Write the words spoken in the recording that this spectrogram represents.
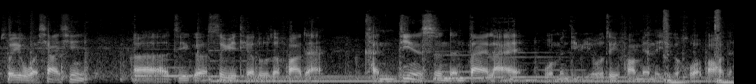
所以我相信，呃，这个市域铁路的发展肯定是能带来我们旅游这方面的一个火爆的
